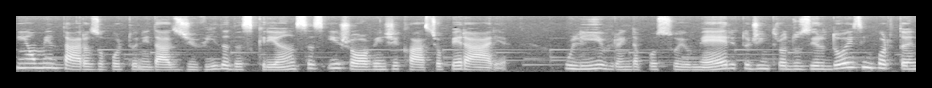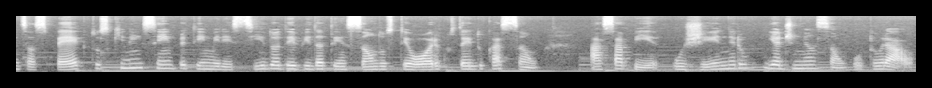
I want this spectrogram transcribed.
em aumentar as oportunidades de vida das crianças e jovens de classe operária. O livro ainda possui o mérito de introduzir dois importantes aspectos que nem sempre têm merecido a devida atenção dos teóricos da educação, a saber, o gênero e a dimensão cultural.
